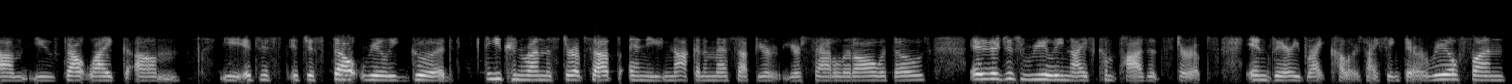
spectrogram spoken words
Um, you felt like um, you, it just it just felt really good you can run the stirrups up and you're not going to mess up your your saddle at all with those. Eh, they're just really nice composite stirrups in very bright colors. I think they're a real fun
